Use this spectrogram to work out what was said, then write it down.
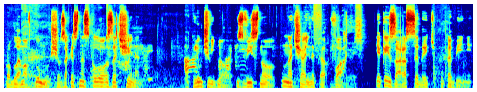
Проблема в тому, що захисне скло зачинене а ключ від нього, звісно, у начальника вахти, який зараз сидить у кабіні.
